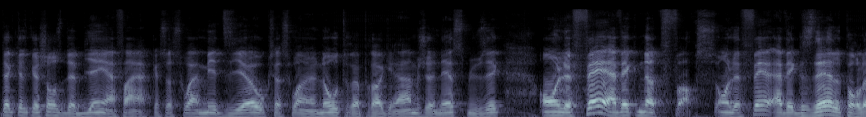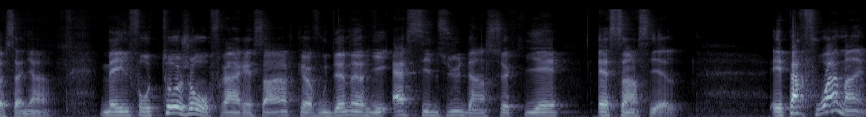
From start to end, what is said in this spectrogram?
quelque chose de bien à faire, que ce soit média ou que ce soit un autre programme, jeunesse, musique, on le fait avec notre force, on le fait avec zèle pour le Seigneur. Mais il faut toujours, frères et sœurs, que vous demeuriez assidus dans ce qui est essentiel. Et parfois même,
